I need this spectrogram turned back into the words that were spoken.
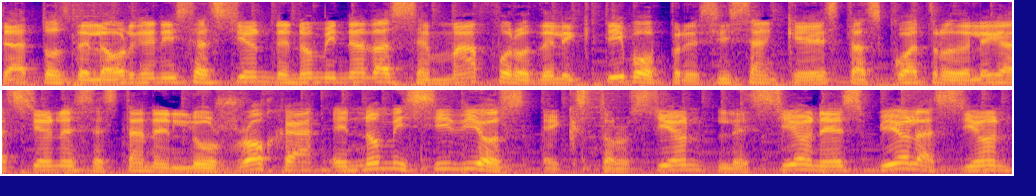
Datos de la organización denominada Semáforo Delictivo precisan que estas cuatro delegaciones están en luz roja en homicidios, extorsión, lesiones, violación,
